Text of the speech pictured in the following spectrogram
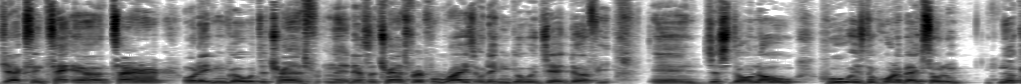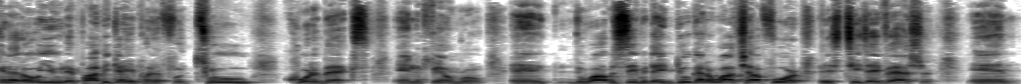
Jackson uh, Tyner, or they can go with the transfer. There's a transfer from Rice, or they can go with Jett Duffy, and just don't know who is the quarterback. So looking at OU, they're probably game planning for two quarterbacks in the film room. And the wide receiver they do got to watch out for is TJ Vasher. And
